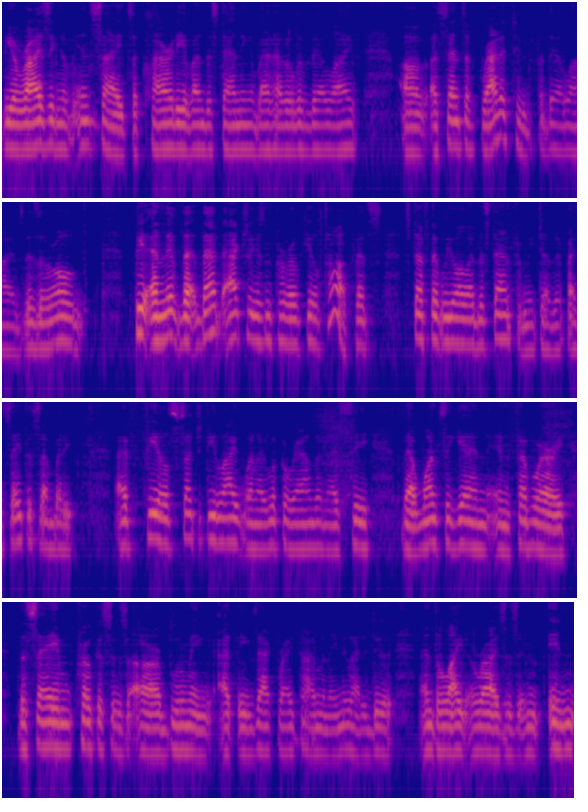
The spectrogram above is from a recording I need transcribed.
the arising of insights, a clarity of understanding about how to live their life, uh, a sense of gratitude for their lives. These are all, and that that actually isn't parochial talk. That's stuff that we all understand from each other. If I say to somebody, I feel such delight when I look around and I see that once again in February the same crocuses are blooming at the exact right time and they knew how to do it and delight arises in, in,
